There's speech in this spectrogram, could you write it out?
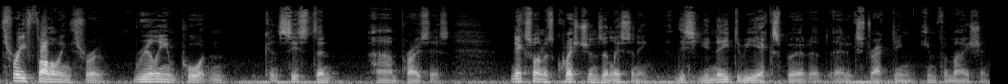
Three, following through. Really important, consistent um, process. Next one is questions and listening. This You need to be expert at, at extracting information.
